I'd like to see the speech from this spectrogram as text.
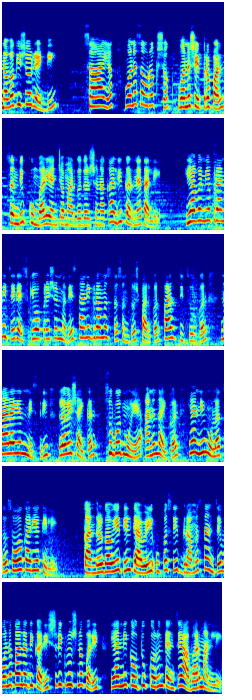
नवकिशोर रेड्डी सहाय्यक वनसंरक्षक वनक्षेत्रपाल संदीप कुंभार यांच्या मार्गदर्शनाखाली करण्यात आले. ह्या वन्य प्राणीचे रेस्क्यू ऑपरेशनमध्ये स्थानिक ग्रामस्थ संतोष पारकर पार्थ डिचोलकर नारायण मेस्त्री लवेश आयकर सुबोध मुळे आनंद आयकर यांनी मोलाचं सहकार्य केले. कांदळगाव येथील त्यावेळी उपस्थित ग्रामस्थांचे वनपाल अधिकारी श्रीकृष्ण परीट यांनी कौतुक करून त्यांचे आभार मानले.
